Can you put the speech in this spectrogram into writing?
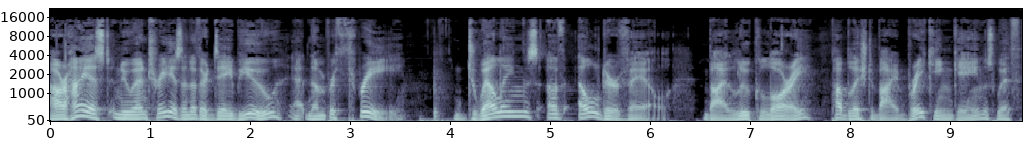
Our highest new entry is another debut at number 3, Dwellings of Eldervale by Luke Laurie, published by Breaking Games with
